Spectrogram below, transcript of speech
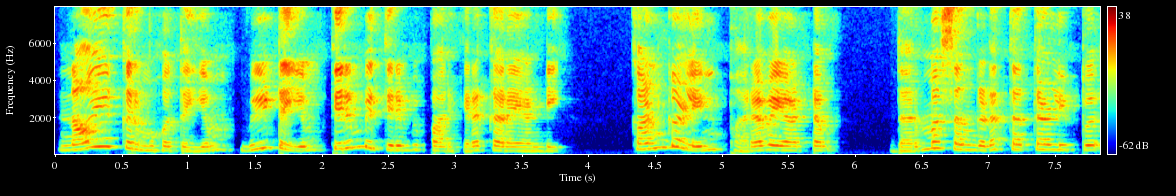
நாயக்கர் முகத்தையும் வீட்டையும் திரும்பி திரும்பி பார்க்கிற கரையாண்டி. கண்களின் பறவையாட்டம் தர்ம சங்கட தத்தளிப்பு.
